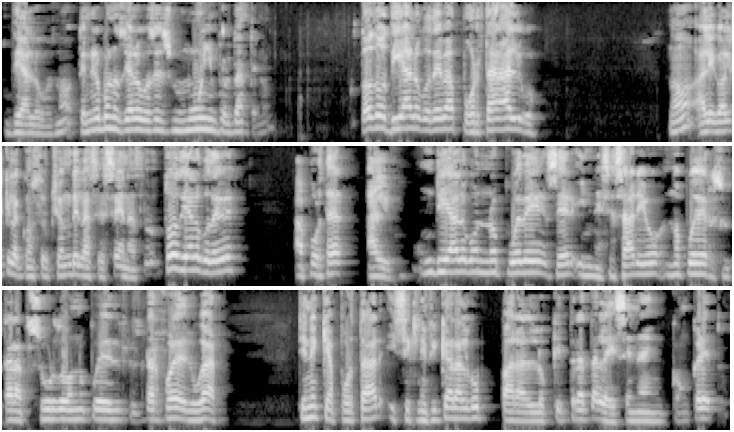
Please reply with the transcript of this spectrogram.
diálogos, ¿no? Tener buenos diálogos es muy importante, ¿no? Todo diálogo debe aportar algo, ¿no? Al igual que la construcción de las escenas. Todo diálogo debe aportar algo. Un diálogo no puede ser innecesario, no puede resultar absurdo, no puede resultar fuera de lugar. Tiene que aportar y significar algo para lo que trata la escena en concreto.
